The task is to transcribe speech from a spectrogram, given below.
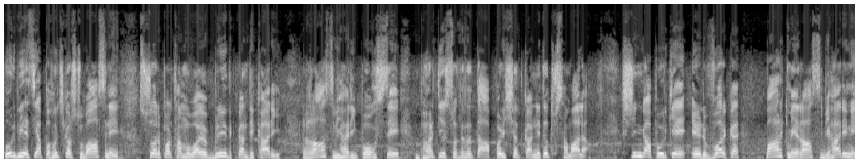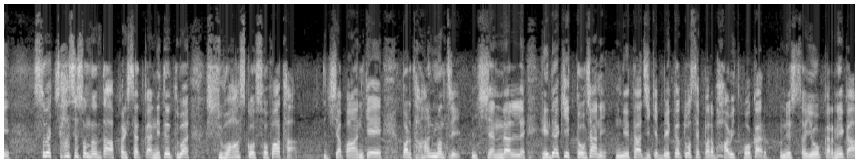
पूर्वी एशिया पहुंचकर सुभाष ने सर्वप्रथम वयोवृद्ध क्रांतिकारी रास बिहारी बोस से भारतीय स्वतंत्रता परिषद का नेतृत्व संभाला। सिंगापुर के एडवर्क पार्क में रास बिहारी ने स्वेच्छा से स्वतंत्रता परिषद का नेतृत्व सुभाष को सौंपा था। जापान के प्रधानमंत्री जनरल हिदेकी तोजा ने नेताजी के व्यक्तित्व से प्रभावित होकर उन्हें सहयोग करने का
